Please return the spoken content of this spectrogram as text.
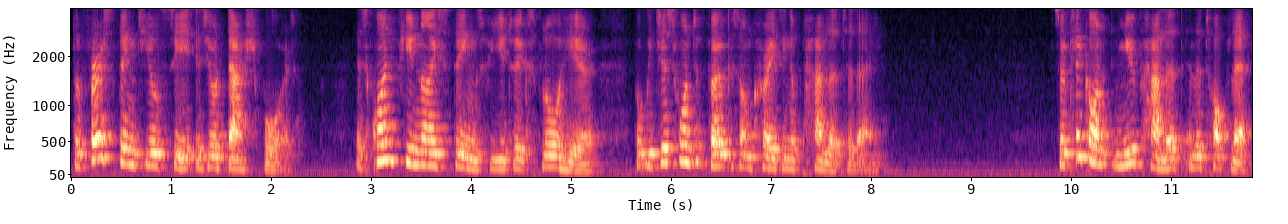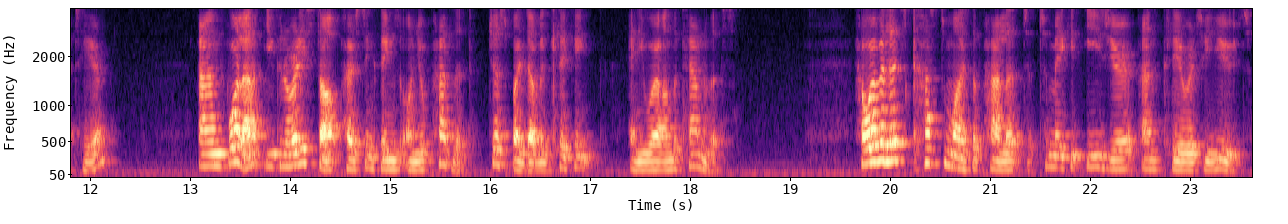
The first thing you'll see is your dashboard. There's quite a few nice things for you to explore here, but we just want to focus on creating a Padlet today. So click on New Padlet in the top left here, and voila, you can already start posting things on your Padlet just by double clicking anywhere on the canvas. However, let's customize the Padlet to make it easier and clearer to use.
